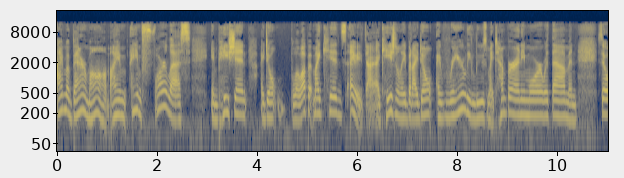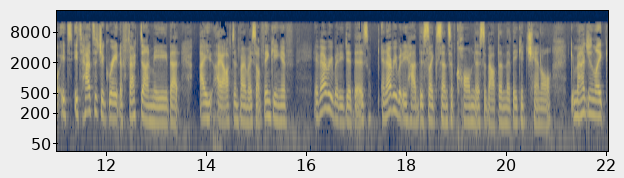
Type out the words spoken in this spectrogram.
am a better mom. I am I am far less impatient. I don't blow up at my kids. I, I, occasionally, but I don't. I rarely lose my temper anymore with them, and so it's it's had such a great effect on me that I I often find myself thinking if if everybody did this and everybody had this like sense of calmness about them that they could channel, imagine like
